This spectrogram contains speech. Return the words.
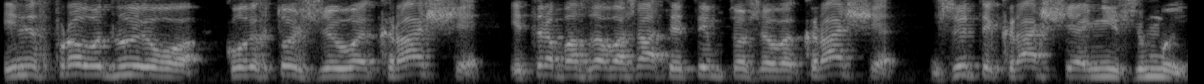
І несправедливо, коли хтось живе краще, і треба заважати тим, хто живе краще, жити краще ніж ми.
